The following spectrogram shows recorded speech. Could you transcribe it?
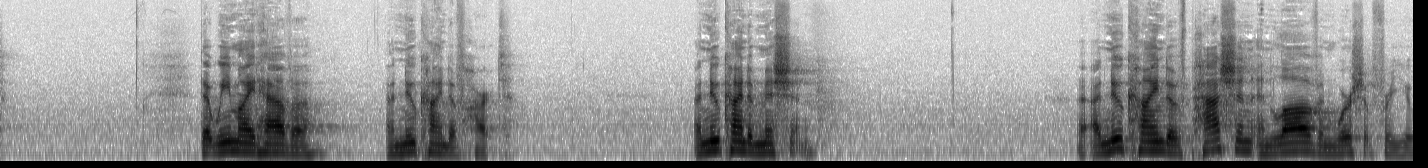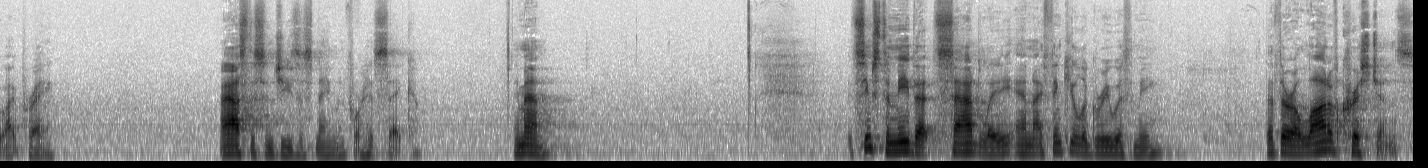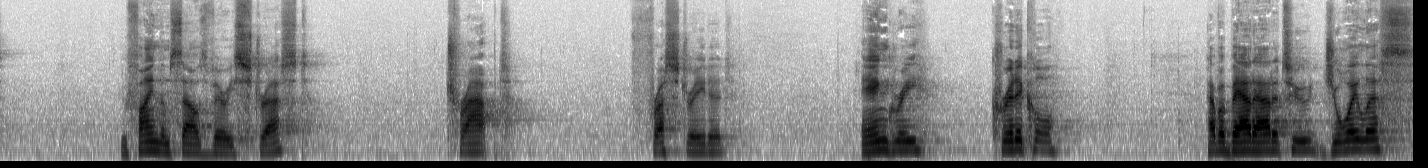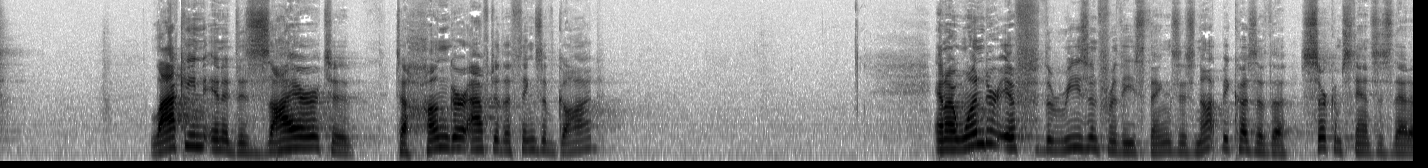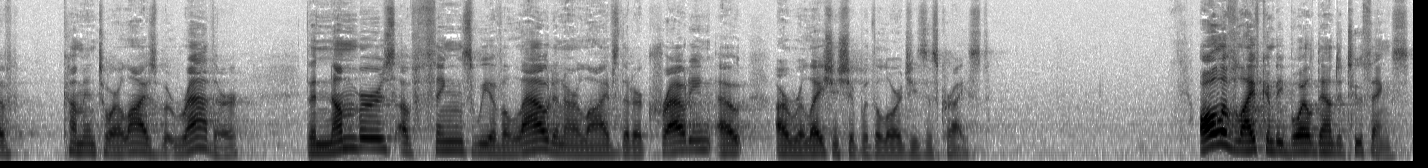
That we might have a, a new kind of heart, a new kind of mission, a new kind of passion and love and worship for you, I pray. I ask this in Jesus' name and for his sake. Amen. It seems to me that sadly, and I think you'll agree with me, that there are a lot of Christians who find themselves very stressed, trapped, frustrated, angry, critical, have a bad attitude, joyless, lacking in a desire to, to hunger after the things of God. And I wonder if the reason for these things is not because of the circumstances that have come into our lives, but rather the numbers of things we have allowed in our lives that are crowding out our relationship with the Lord Jesus Christ. All of life can be boiled down to two things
